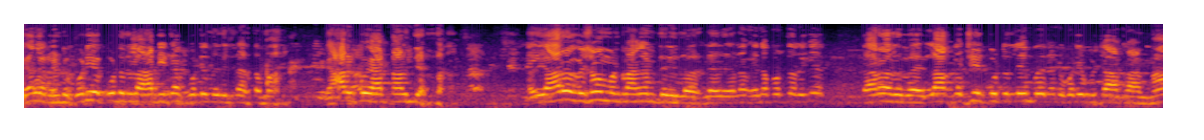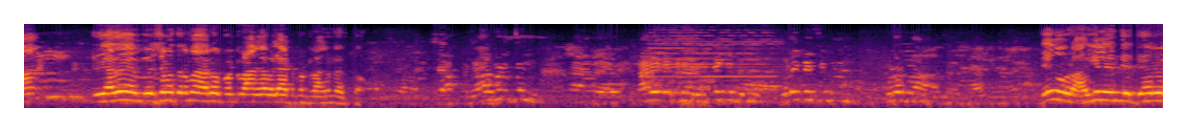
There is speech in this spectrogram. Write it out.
ஏங்க ரெண்டு கொடியை கூட்டத்தில் ஆட்டிட்டா கூட்டி இருந்துச்சுன்னு அர்த்தமா? யாருக்கு போய் ஆட்டினாலும் தெரியும் அது யாரோ விஷமம் பண்ணுறாங்கன்னு தெரியுது. என்ன- பொறுத்த வரைக்கும் யாரோ அது எல்லா கட்சி கூட்டத்துலேயும் போய் ரெண்டு கொடியை பிடிச்சி ஆட்டுறான்னா இது எதோ விஷமத்தனமாக யாரோ பண்ணுறாங்க விளையாட்டு பண்ணுறாங்கன்னு அர்த்தம். ஏங்க ஒரு அகில இந்திய தேர்வு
